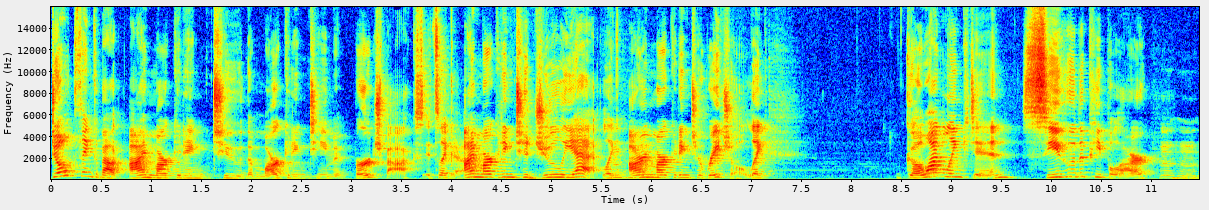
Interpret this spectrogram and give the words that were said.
don't think about I'm marketing to the marketing team at Birchbox. It's like Yeah. I'm marketing to Juliet. Like mm-hmm. I'm marketing to Rachel. Like go on LinkedIn, see who the people are. Mm-hmm.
